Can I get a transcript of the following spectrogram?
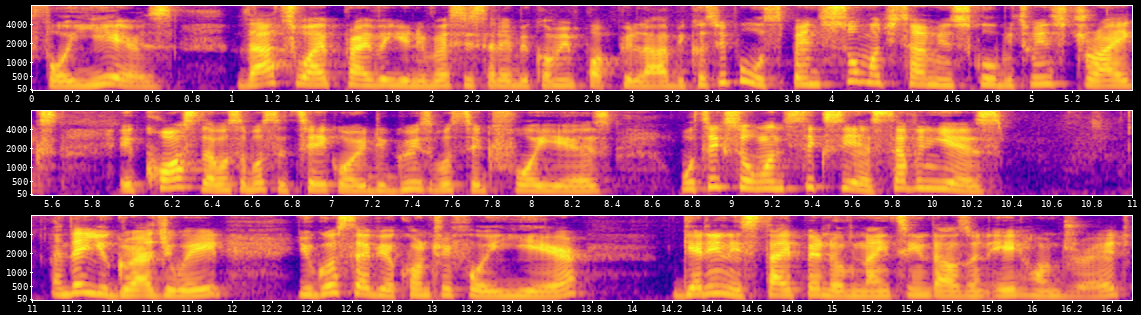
for years. That's why private universities started becoming popular because people would spend so much time in school between strikes. A course that was supposed to take, or a degree supposed to take four years, will take someone six years, seven years. And then you graduate, you go serve your country for a year, getting a stipend of 19,800.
